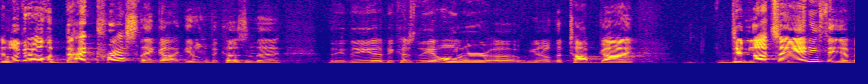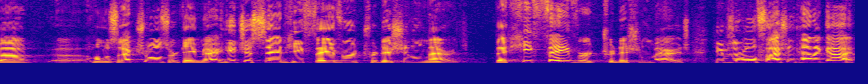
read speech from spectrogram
And look at all the bad press they got you know, because, of the, the, the, uh, because the owner, uh, you know, the top guy, did not say anything about uh, homosexuals or gay marriage. He just said he favored traditional marriage, that he favored traditional marriage. He was an old fashioned kind of guy.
